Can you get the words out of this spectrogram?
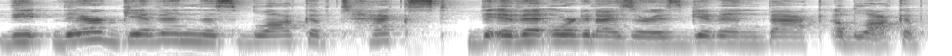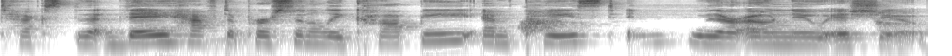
the, they're given this block of text. The event organizer is given back a block of text that they have to personally copy and paste into their own new issue.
